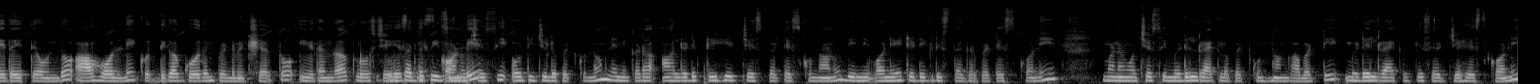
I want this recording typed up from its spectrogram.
ఏదైతే ఉందో ఆ హోల్ని కొద్దిగా గోధుమ పిండి మిక్చర్తో ఈ విధంగా క్లోజ్ చేసి పెద్ద పిజ్జా వచ్చేసి ఓటీజీలో పెట్టుకుందాం. నేను ఇక్కడ ఆల్రెడీ ప్రీ హీట్ చేసి పెట్టేసుకున్నాను. దీన్ని వన్ ఎయిటీ డిగ్రీస్ దగ్గర పెట్టేసుకొని మనం వచ్చేసి మిడిల్ ర్యాక్లో పెట్టుకుంటున్నాం కాబట్టి మిడిల్ ర్యాక్కి సెట్ చేసేసుకొని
